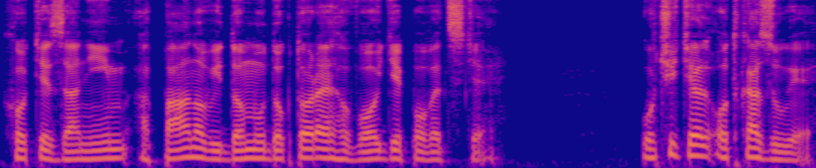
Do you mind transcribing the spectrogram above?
Chodte za ním a pánovi domu, do ktorého vojde, povedzte. Učiteľ odkazuje,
